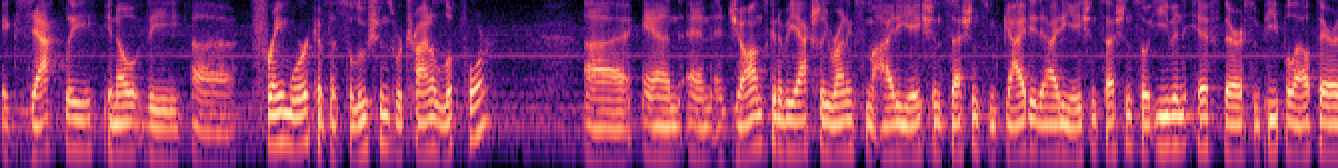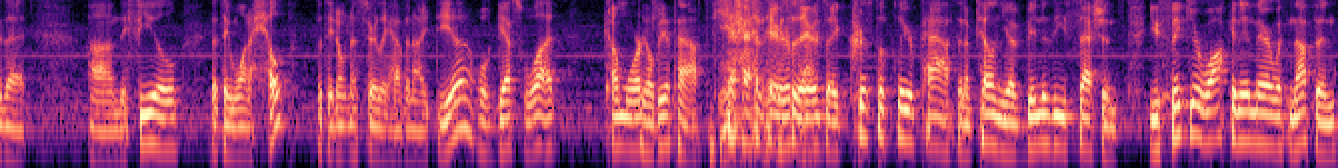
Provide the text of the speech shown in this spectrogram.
exactly you know the uh, framework of the solutions we're trying to look for. Uh, and, and and John's going to be actually running some ideation sessions, some guided ideation sessions. So even if there are some people out there that um, they feel that they want to help, but they don't necessarily have an idea, well, guess what? Come work. There'll be a path. Yeah, there's a, there's a crystal clear path, and I'm telling you, I've been to these sessions. You think you're walking in there with nothing,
